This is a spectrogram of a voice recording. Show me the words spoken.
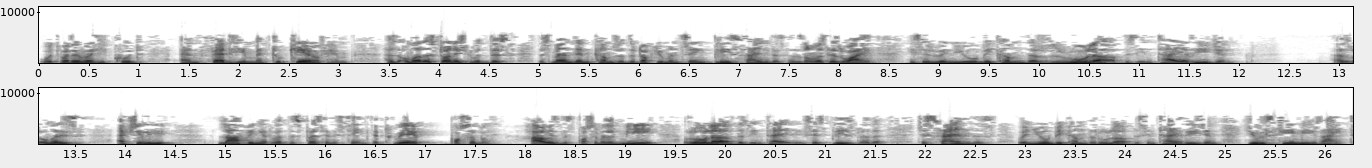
with whatever he could and fed him and took care of him. Hazrat Umar astonished with this. This man then comes with the document saying, please sign this. Hazrat Umar says, why? He says, when you become the ruler of this entire region, Hazrat Umar is actually laughing at what this person is saying, that where possible. How is this possible? Me, ruler of this entire, he says, please brother, just sign this. When you become the ruler of this entire region, you will see me right.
